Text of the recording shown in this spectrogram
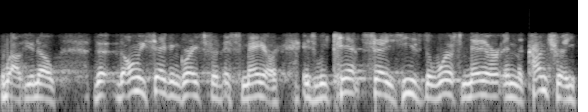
Well, you know, the the only saving grace for this mayor is we can't say he's the worst mayor in the country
